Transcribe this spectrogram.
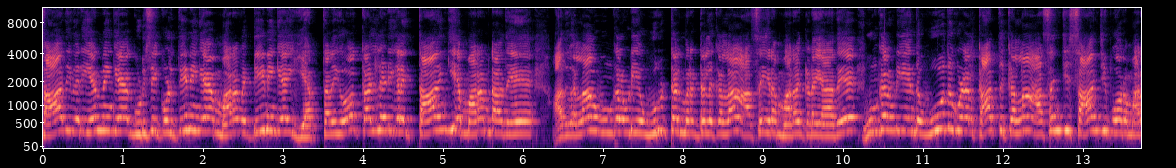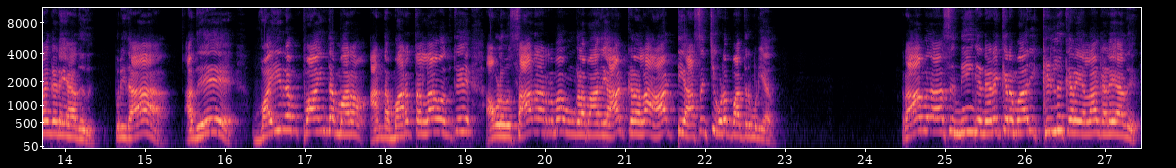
சாதி வெறியன் நீங்கள் குடிசை கொளுத்தி நீங்கள் மரம் வெட்டி நீங்கள் எத்தனையோ கல்லடிகளை தாங்கிய மரம்டாது அதுவெல்லாம் உங்களுடைய உருட்டல் மிரட்டலுக்கெல்லாம் அசைகிற மரம் கிடையாது. உங்களுடைய இந்த ஊதுகுழல் காத்துக்கெல்லாம் அசைஞ்சு சாஞ்சி போகிற மரம் கிடையாது புரியுதா? அது வைரம் பாய்ந்த மரம். அந்த மரத்தெல்லாம் வந்துட்டு அவ்வளவு சாதாரணமாக உங்களை மாதிரி ஆட்களெல்லாம் ஆட்டி அசைச்சு கூட பார்த்துட முடியாது. ராமதாஸ் நீங்க நினைக்கிற மாதிரி கிள்ளுக்கரை எல்லாம் கிடையாது.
